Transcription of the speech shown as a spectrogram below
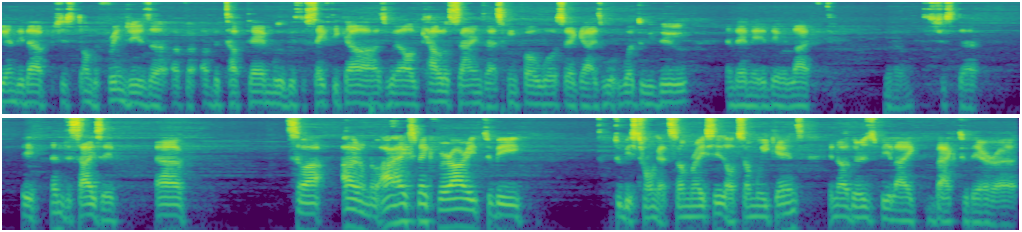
we ended up just on the fringes of, of, of the top 10 with, the safety car as well. Carlos Sainz asking for was, hey guys, what, what, do we do? And then they, they were left. You know, it's just uh, indecisive. Uh, so I, I don't know. I expect Ferrari to be to be strong at some races or some weekends, and others be like back to their uh,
